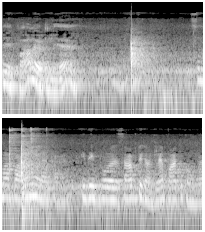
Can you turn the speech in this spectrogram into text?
ஏய் பாலை வெட்டலையே. சும்மா பழங்களை இது இப்போ சாப்பிட்டு காட்டல பார்த்துக்கோங்க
